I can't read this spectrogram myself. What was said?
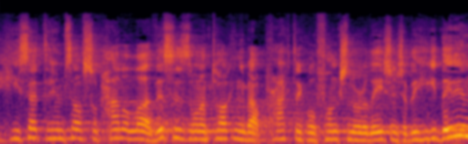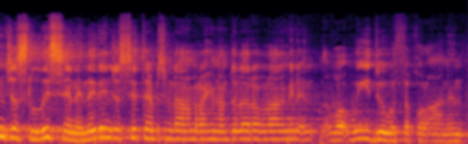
he said to himself, Subhanallah, this is when I'm talking about practical, functional relationship. They, they didn't just listen and they didn't just sit there and Bismillah ar-Rahman, Alhamdulillah, what we do with the Quran. And,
